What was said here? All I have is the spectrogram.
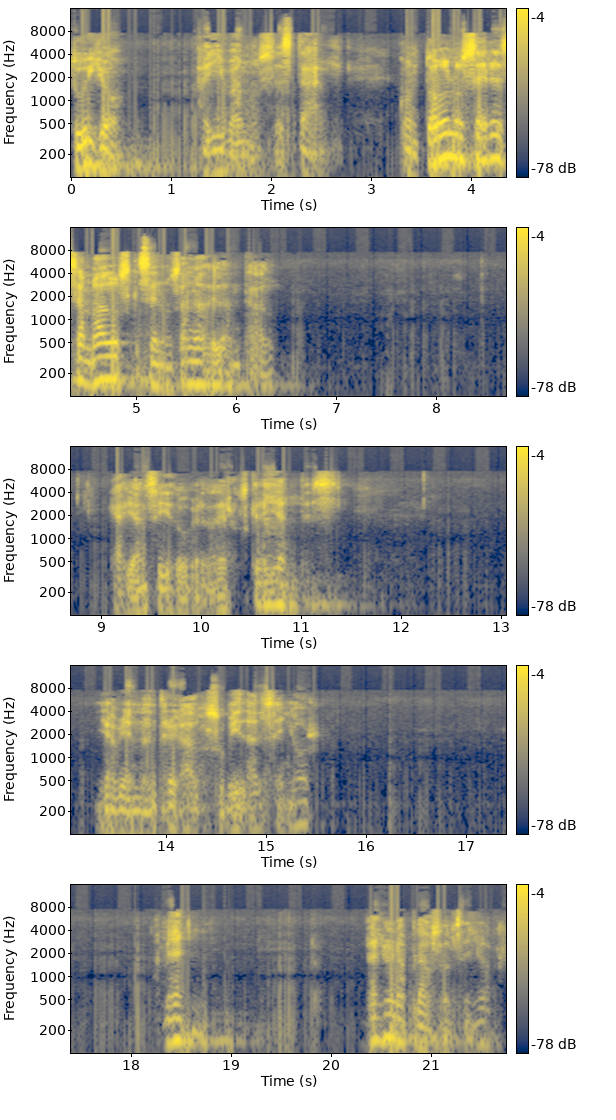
Tú y yo ahí vamos a estar con todos los seres amados que se nos han adelantado, que hayan sido verdaderos creyentes y habiendo entregado su vida al Señor. Amén. Dale un aplauso al Señor.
